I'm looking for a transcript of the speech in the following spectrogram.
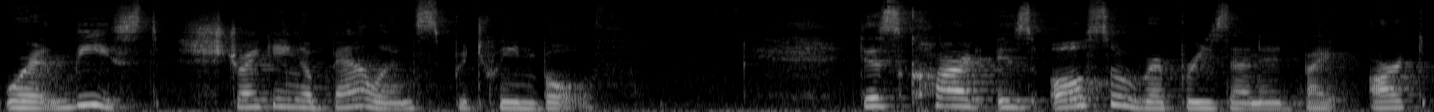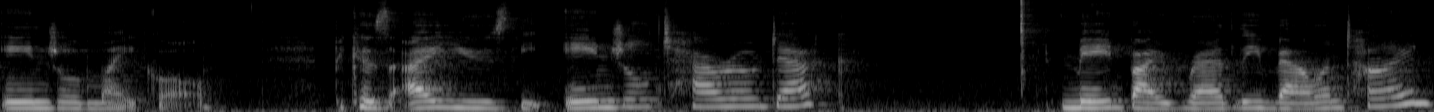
or at least striking a balance between both. This card is also represented by Archangel Michael because I use the Angel Tarot deck made by Radleigh Valentine,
